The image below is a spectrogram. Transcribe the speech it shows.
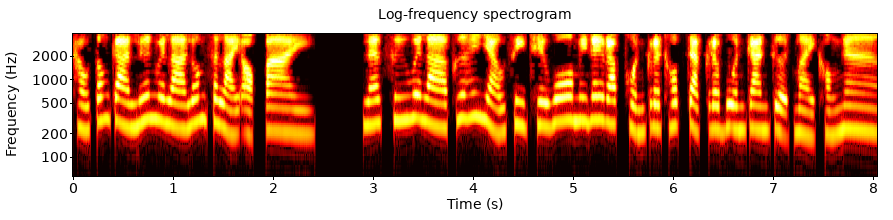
เขาต้องการเลื่อนเวลาล่มสลายออกไป และซื้อเวลาเพื่อให้เหยาซีเชโวไม่ได้รับผลกระทบจากกระบวนการเกิดใหม่ของนาง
